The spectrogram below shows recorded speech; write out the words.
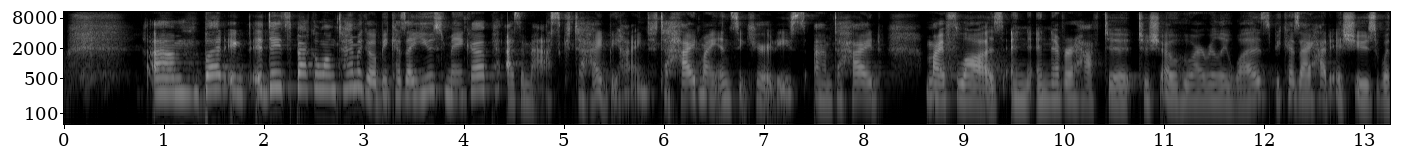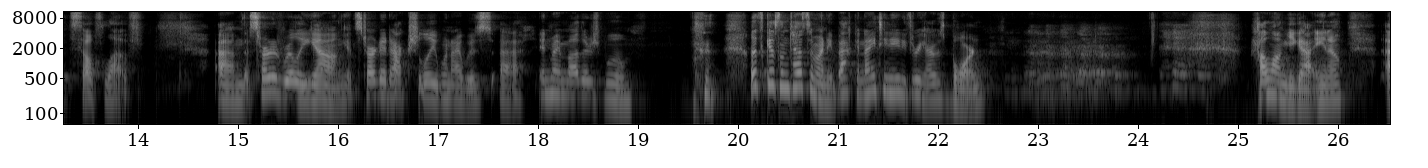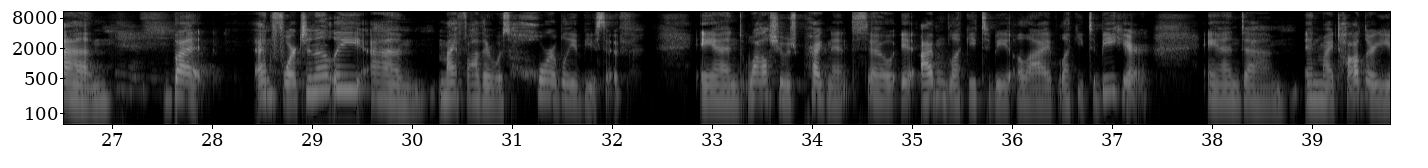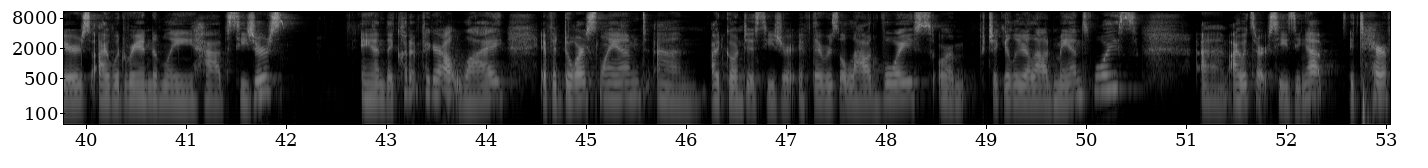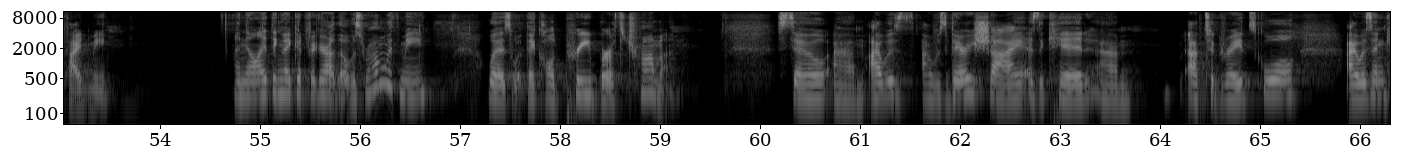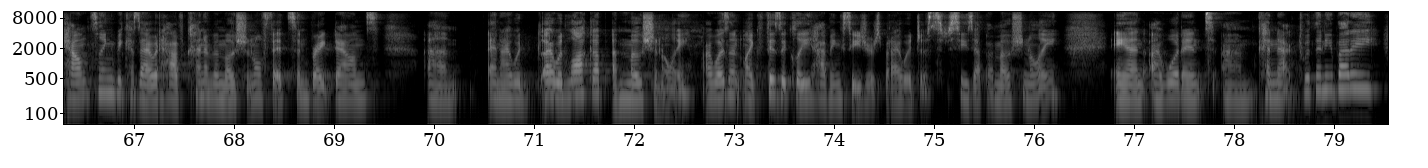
Um, but it, it, dates back a long time ago because I used makeup as a mask to hide behind, to hide my insecurities, um, to hide my flaws, and, and never have to, to show who I really was because I had issues with self love. Um, that started really young. It started actually when I was uh, in my mother's womb. Let's give some testimony. Back in 1983, I was born. How long you got, you know? Um, but unfortunately, um, my father was horribly abusive. And while she was pregnant, so it, I'm lucky to be alive, lucky to be here. And um, in my toddler years, I would randomly have seizures, and they couldn't figure out why. If a door slammed, um, I'd go into a seizure. If there was a loud voice, or a particularly a loud man's voice, um, I would start seizing up. It terrified me. And the only thing they could figure out that was wrong with me was what they called pre-birth trauma. So um, I was I was very shy as a kid um, up to grade school. I was in counseling because I would have kind of emotional fits and breakdowns, um, and I would I would lock up emotionally. I wasn't like physically having seizures, but I would just seize up emotionally, and I wouldn't um, connect with anybody.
